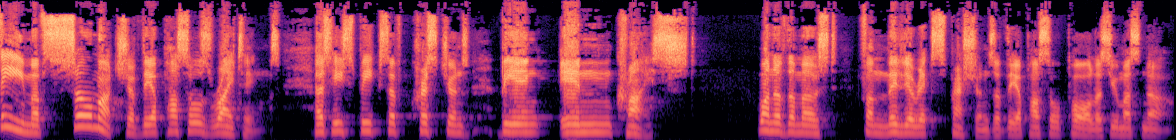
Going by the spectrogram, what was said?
theme of so much of the apostles' writings as he speaks of Christians being in Christ. One of the most familiar expressions of the apostle Paul, as you must know.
